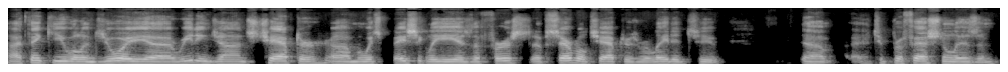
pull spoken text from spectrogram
I think you will enjoy uh, reading John's chapter, um, which basically is the first of several chapters related to uh, to professionalism.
